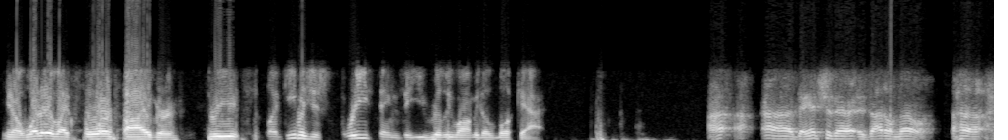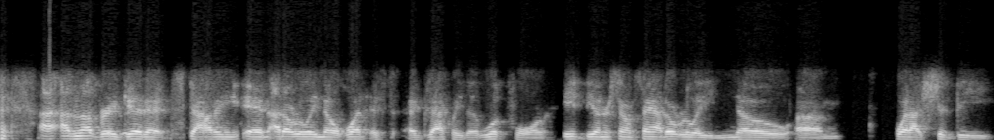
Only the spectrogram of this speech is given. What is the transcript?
you know, what are like four or five or three, like even just three things that you really want me to look at. I, uh, the answer to that is I don't know. Uh, I, I'm not very good at scouting, and I don't really know what is exactly to look for. It, do you understand what I'm saying? I don't really know um, what I should be.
